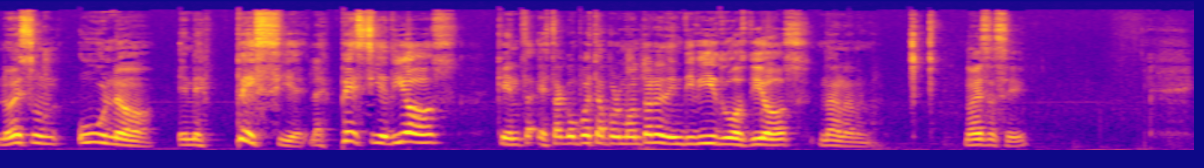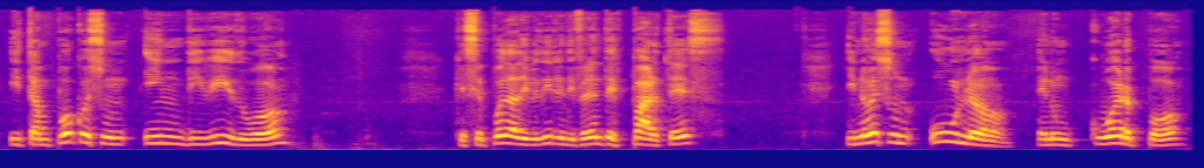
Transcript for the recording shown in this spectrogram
no es un uno en especie, la especie Dios, que está compuesta por montones de individuos Dios. No, no, no. No es así. Y tampoco es un individuo que se pueda dividir en diferentes partes. Y no es un uno en un cuerpo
